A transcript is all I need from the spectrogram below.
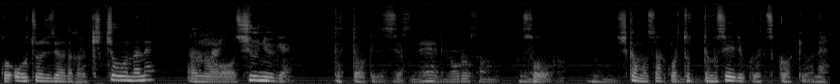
これ王朝時代はだから貴重なねあの、はい。収入源だったわけですよ。ですね。ノロさん。そう。うん。しかもさこれとっても勢力がつくわけよね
